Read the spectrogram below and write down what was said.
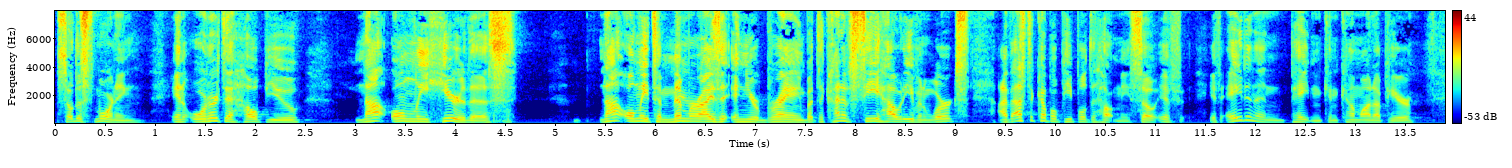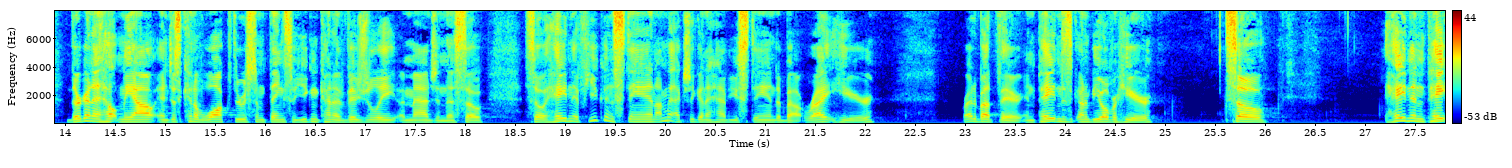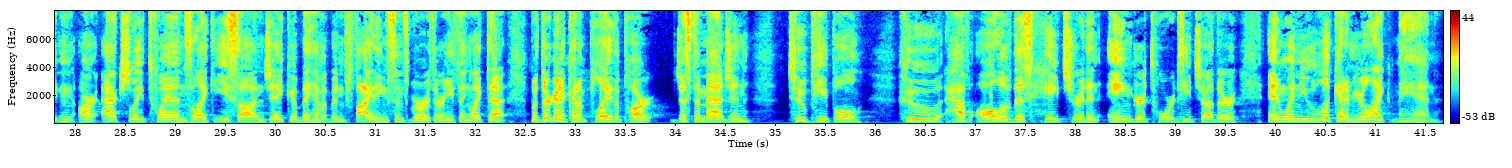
So, this morning, in order to help you not only hear this, not only to memorize it in your brain, but to kind of see how it even works, I've asked a couple people to help me. So, if, if Hayden and Peyton can come on up here, they're going to help me out and just kind of walk through some things so you can kind of visually imagine this. So, so Hayden, if you can stand, I'm actually going to have you stand about right here, right about there. And Peyton's going to be over here. So, Hayden and Peyton aren't actually twins like Esau and Jacob. They haven't been fighting since birth or anything like that. But they're going to kind of play the part. Just imagine two people who have all of this hatred and anger towards each other. And when you look at them, you're like, man,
